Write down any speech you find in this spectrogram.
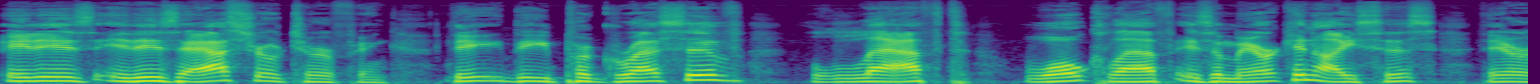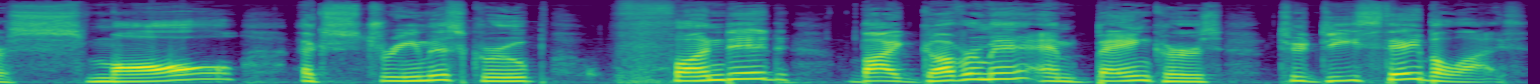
it is. It is astroturfing. The the progressive left, woke left, is American ISIS. They are a small extremist group funded by government and bankers to destabilize.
